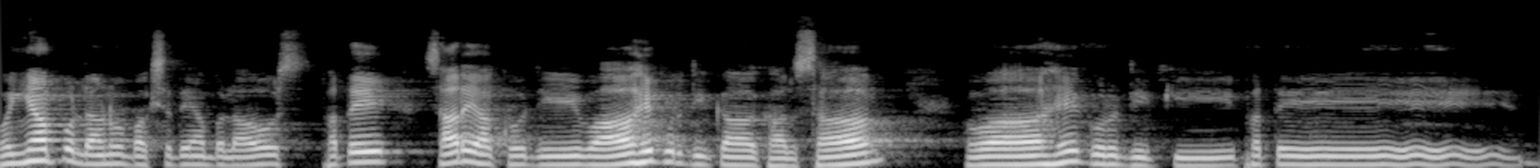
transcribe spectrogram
ਹੋਈਆਂ ਭੁੱਲਾਂ ਨੂੰ ਬਖਸ਼ਦਿਆਂ ਬੁਲਾਓ ਫਤਿਹ। ਸਾਰੇ ਆਖੋ ਜੀ, ਵਾਹਿਗੁਰੂ ਜੀ ਕਾ ਖਾਲਸਾ, ਵਾਹਿਗੁਰੂ ਜੀ ਕੀ ਫਤਿਹ।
